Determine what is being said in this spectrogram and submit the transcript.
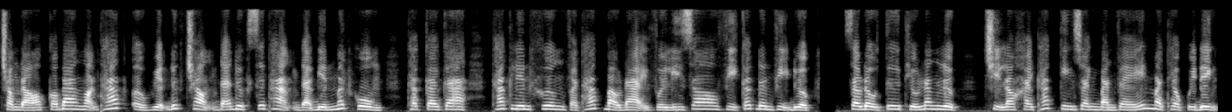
trong đó có 3 ngọn thác ở huyện Đức Trọng đã được xếp hạng đã biến mất gồm Thác Caga, Thác Liên Khương và Thác Bảo Đại với lý do vì các đơn vị được giao đầu tư thiếu năng lực, chỉ lo khai thác kinh doanh bán vé mà theo quy định,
